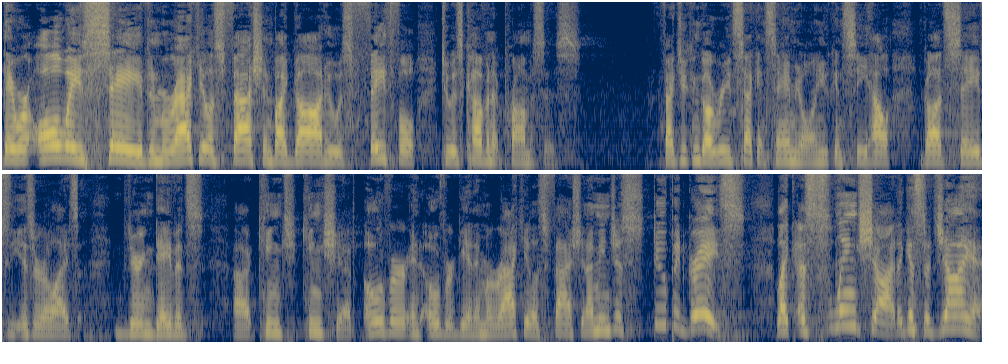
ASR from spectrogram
they were always saved in miraculous fashion by God who was faithful to his covenant promises. In fact, you can go read 2 Samuel and you can see how God saves the Israelites during David's uh, king, kingship over and over again in miraculous fashion. I mean, just stupid grace, like a slingshot against a giant.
